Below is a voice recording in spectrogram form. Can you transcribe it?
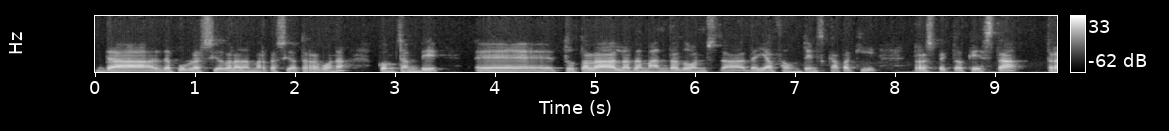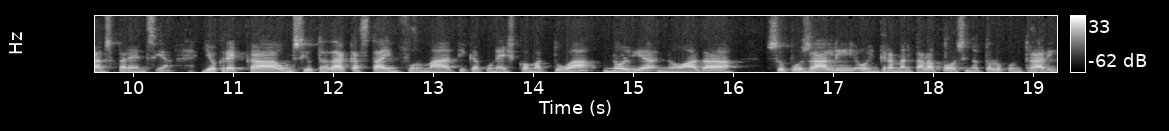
de, de població de la demarcació de Tarragona, com també eh, tota la, la demanda doncs, de, de ja fa un temps cap aquí respecte a aquesta transparència. Jo crec que un ciutadà que està informat i que coneix com actuar no, li ha, no ha de suposar-li o incrementar la por, sinó tot el contrari.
